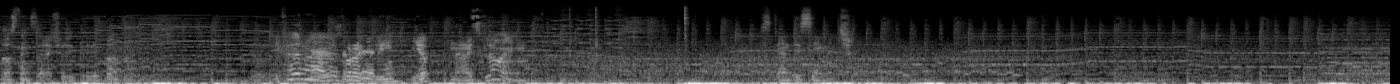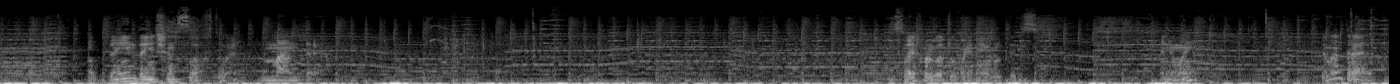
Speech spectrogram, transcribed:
Those things are actually pretty tough. If I remember a correctly, yep, now it's glowing. Scan this image. obtain the ancient software. Mantra. So I forgot to enable this. Anyway, the mantra.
